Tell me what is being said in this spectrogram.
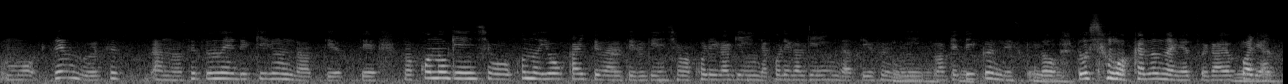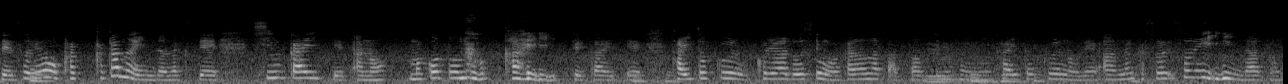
もう全部せあの説明できるんだって言って、まあ、この現象この妖怪と言われてる現象はこれが原因だこれが原因だっていうふうに分けていくんですけどうんどうしても分からないやつがやっぱりあってそれをか書かないんじゃなくて「深海」ってあの「誠の海」って書いて。書いとくこれはどうしてもわからなかったっていうふうに書いとくので、あなんかそれそれいいなと思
